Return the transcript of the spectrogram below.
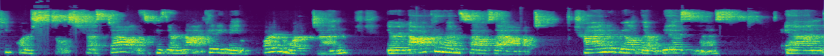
people are so stressed out, is because they're not getting the important work done. They're knocking themselves out, trying to build their business. And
